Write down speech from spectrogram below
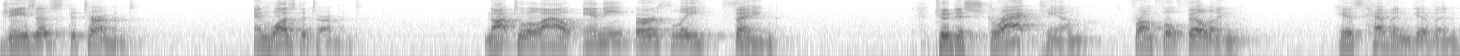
Jesus determined and was determined not to allow any earthly thing to distract him from fulfilling his heaven given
